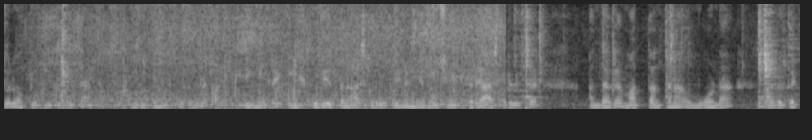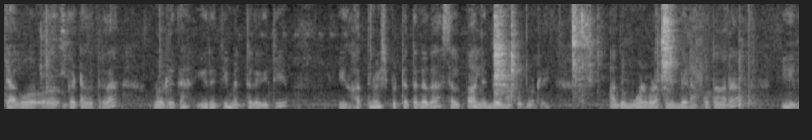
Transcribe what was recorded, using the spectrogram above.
ಚಲೋ ಆಗ್ತೈತಿ ನೋಡಿರಿ ಉಪ್ಪಿಟ್ಟು ಈ ರೀತಿ ಮಾಡ್ಕೊತಂದ್ರೆ ಈಗ ನೋಡಿರಿ ಇಷ್ಟು ಕುದಿ ಇರ್ತಾನೆ ಆರಿಸ್ಬಿಡ್ಬೇಕು ಇನ್ನೂ ನೀರಿನ ಅಂಶ ಇರ್ತಾರೆ ಆರಿಸ್ಬಿಡ್ಬೇಕು ಅಂದಾಗ ಮತ್ತು ತಂತನ ಉಮ್ಗೊಂಡ ಅದು ಗಟ್ಟಿ ಆಗೋ ಗಟ್ಟಿ ಆಗತ್ತದ. ನೋಡ್ರಿ ಈಗ ಈ ರೀತಿ ಮೆತ್ತಗಾಗೈತಿ. ಈಗ ಹತ್ತು ನಿಮಿಷ ಬಿಟ್ಟು ತೆಗೆದ ಸ್ವಲ್ಪ ಲಿಂಬೆಹಣ್ಣು ಹಾಕೋದು ನೋಡಿರಿ. ಅದು ಉಮ್ಗೊಂಡ್ಕೊಳಕ್ಕೆ ಲಿಂಬೆ ಹಣ್ಣು ಹಾಕೋತಂದ್ರೆ ಈಗ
